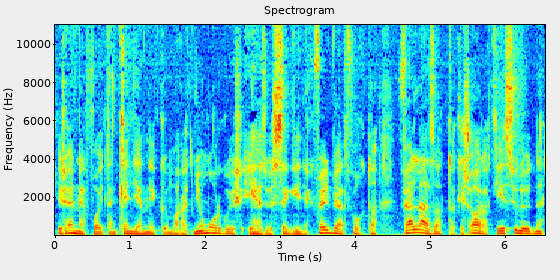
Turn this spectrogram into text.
és ennek folytán kenyer nélkül maradt nyomorgó és éhező szegények fegyvert fogta, fellázadtak és arra készülődne,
